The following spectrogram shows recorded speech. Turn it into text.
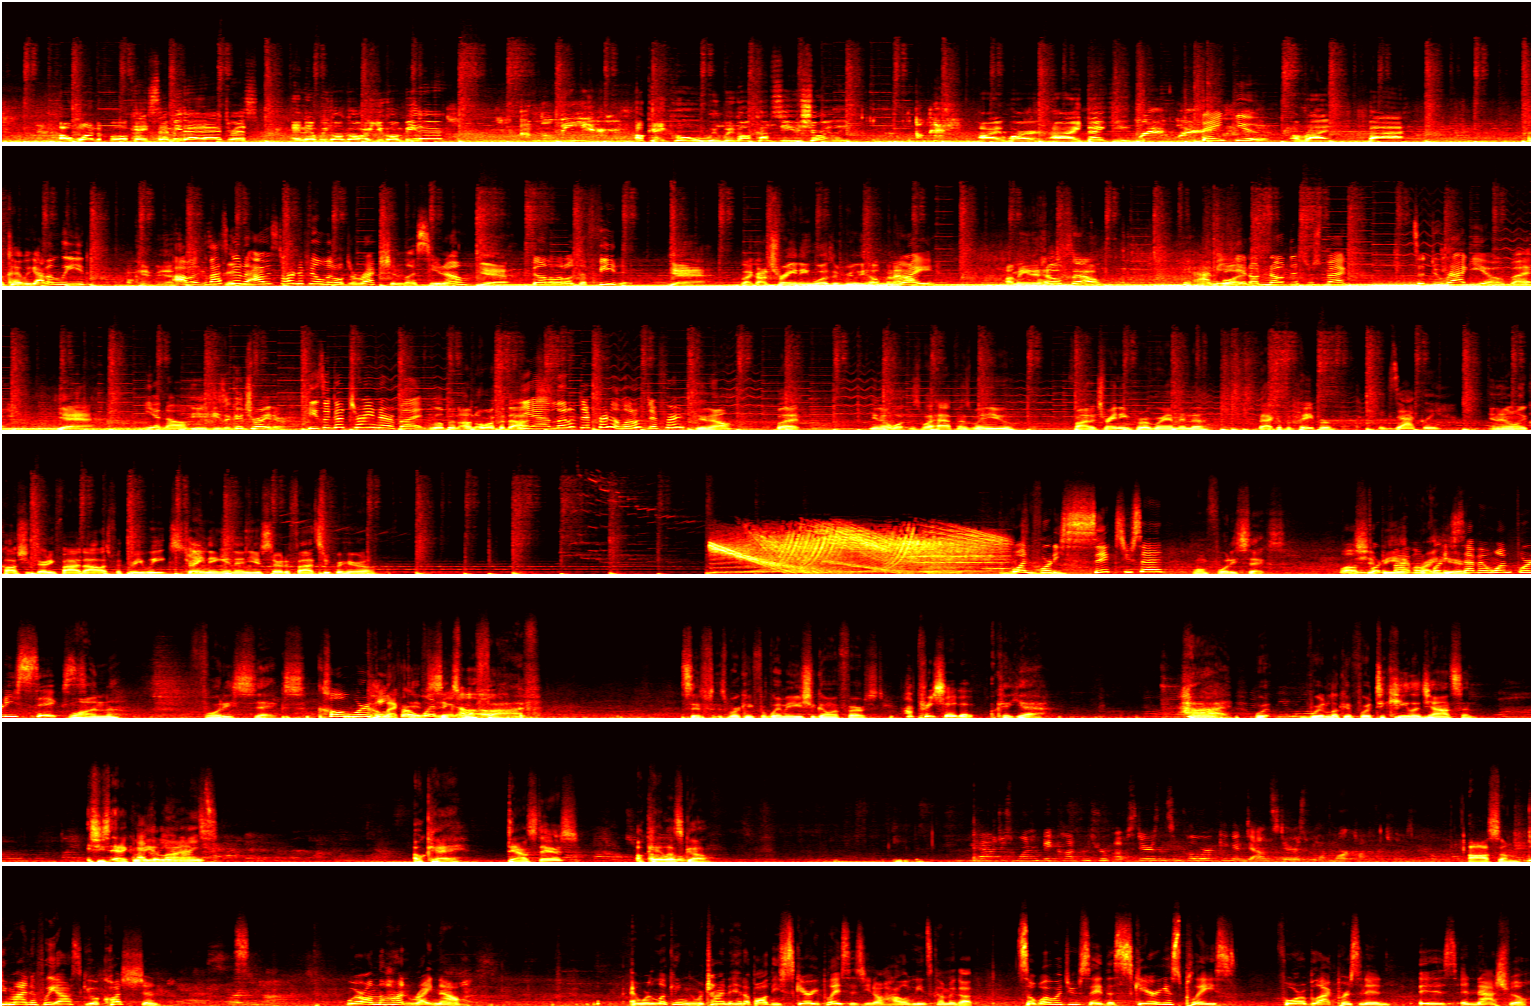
Oh, wonderful. Okay, send me that address, and then we're gonna go. Are you gonna be there? I'm gonna be here. Okay, cool. We, we're gonna come see you shortly. Okay. All right, word. All right, thank you. Word, word. Thank you. All right, bye. Okay, we got a lead. Okay, man. I was, that's good. I was starting to feel a little directionless, you know? Yeah, Feeling a little defeated. yeah. Like our training wasn't really helping out. Right. I mean, it helps out. I mean, But- you know, no disrespect to Duragio, but Yeah. you know, He, he's a good trainer. he's a good trainer, but A little bit unorthodox. yeah, a little different, a little different. You know, but you know what? This is what happens when you find a training program in the back of a paper, Exactly. and it only costs you thirty-five dollars for three weeks training, and then you're certified superhero. One forty-six, you said? One forty-six. Well, This should be 145, it right here. 147, 146. One forty-six. Co-working for women. six one Uh-oh. five. So it's working for women. You should go in first. I appreciate it. Okay, yeah. Uh-huh. Hi, we're, we're looking for Tequila Johnson. She's Equity, Equity Alliance. Alliance. Okay, downstairs. Okay, let's go. We have just one big conference room upstairs and some co-working, and downstairs we have more conference rooms. Awesome. Do you mind if we ask you a question? We're on the hunt right now. And we're looking, we're trying to hit up all these scary places. You know, Halloween's coming up. So, what would you say the scariest place for a black person in, is in Nashville?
